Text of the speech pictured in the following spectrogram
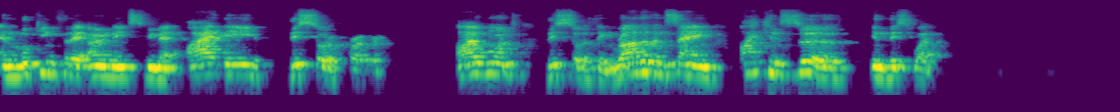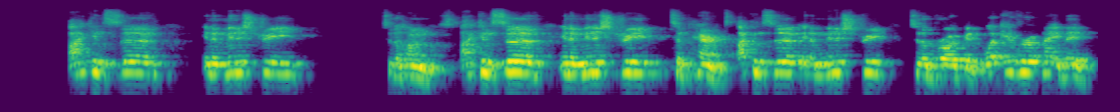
and looking for their own needs to be met. I need this sort of program. I want this sort of thing, rather than saying, I can serve in this way. I can serve in a ministry to the homeless. I can serve in a ministry to parents. I can serve in a ministry to the broken, whatever it may be.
